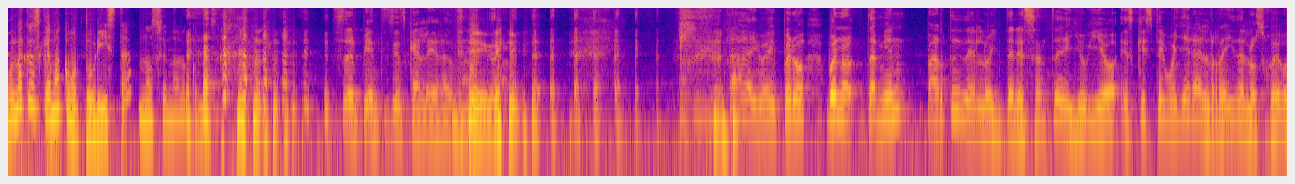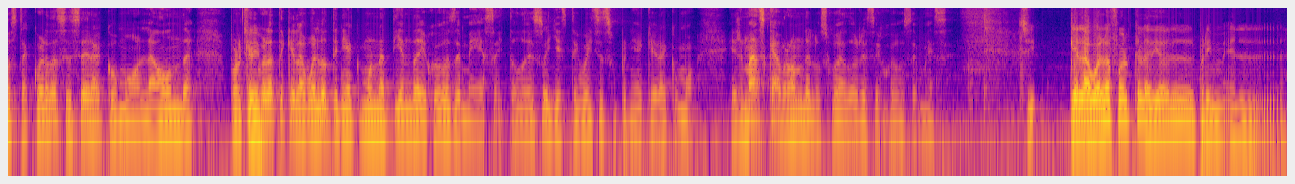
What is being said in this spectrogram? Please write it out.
Una cosa que llama como turista. No sé, no lo conozco. Serpientes y escaleras. ¿no? Sí, güey. Ay, güey. Pero bueno, también parte de lo interesante de Yu-Gi-Oh! es que este güey era el rey de los juegos. ¿Te acuerdas? Esa era como la onda. Porque Sí. acuérdate que el abuelo tenía como una tienda de juegos de mesa y todo eso. Y este güey se suponía que era como el más cabrón de los jugadores de juegos de mesa. Sí, que el abuelo fue el que le dio el, prim- el,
